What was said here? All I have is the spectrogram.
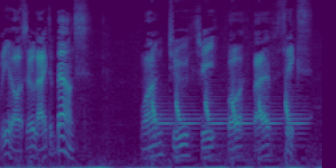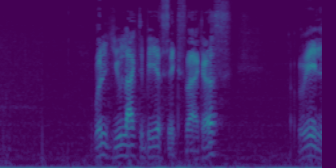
We also like to bounce. One, two, three, four, five, six. Wouldn't you like to be a six like us? We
